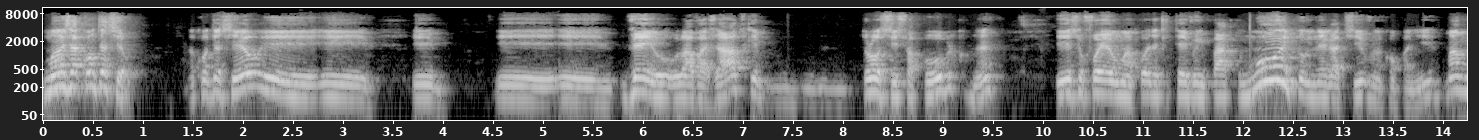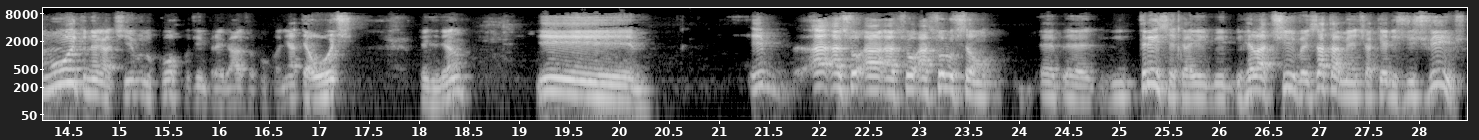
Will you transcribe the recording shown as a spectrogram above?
mas aconteceu. Aconteceu e, e, e, e, veio o Lava Jato, que trouxe isso a público, né? E isso foi uma coisa que teve um impacto muito negativo na companhia, mas muito negativo no corpo de empregados da companhia, até hoje, tá entendendo? E, e a, a, a, a solução é, é, intrínseca e, e relativa exatamente àqueles desvios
